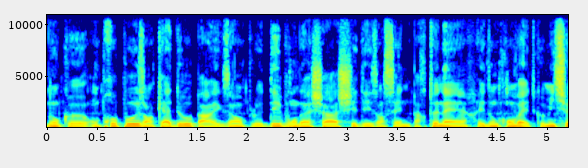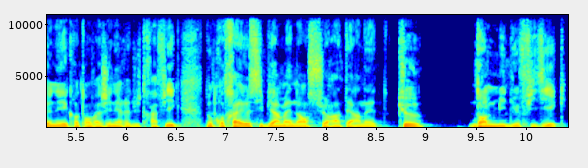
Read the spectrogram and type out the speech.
Donc on propose en cadeau, par exemple, des bons d'achat chez des enseignes partenaires, et donc on va être commissionné quand on va générer du trafic. Donc on travaille aussi bien maintenant sur Internet que dans le milieu physique,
